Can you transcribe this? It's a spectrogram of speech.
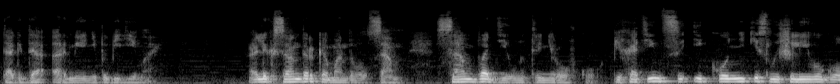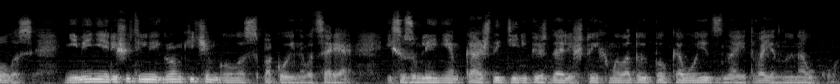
тогда армия непобедима. Александр командовал сам, сам водил на тренировку. Пехотинцы и конники слышали его голос, не менее решительный и громкий, чем голос спокойного царя, и с изумлением каждый день убеждали, что их молодой полководец знает военную науку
